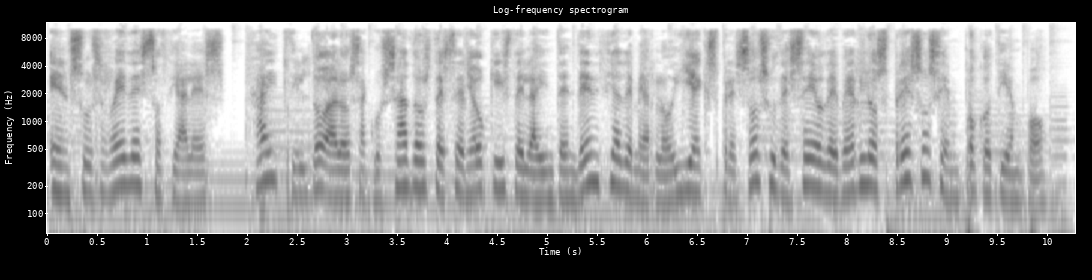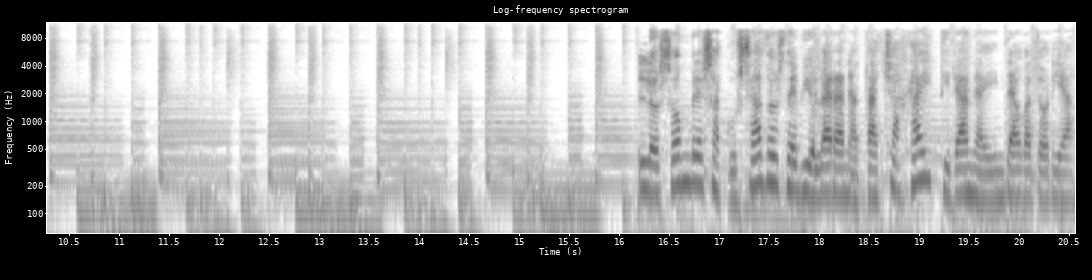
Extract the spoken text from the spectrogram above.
En sus redes sociales, Haidt tildó a los acusados de ser de la Intendencia de Merlo y expresó su deseo de verlos presos en poco tiempo. Los hombres acusados de violar a Natacha Haidt irán a indagatoria.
